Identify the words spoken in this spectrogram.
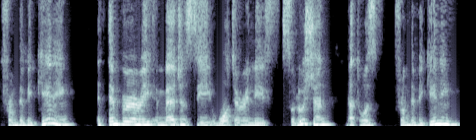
from the beginning a temporary emergency water relief solution that was from the beginning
